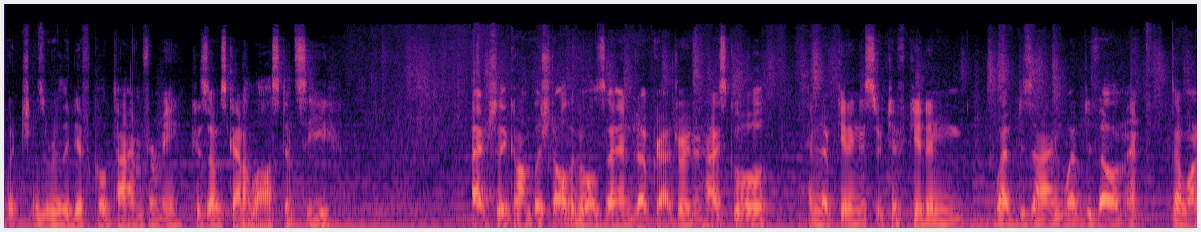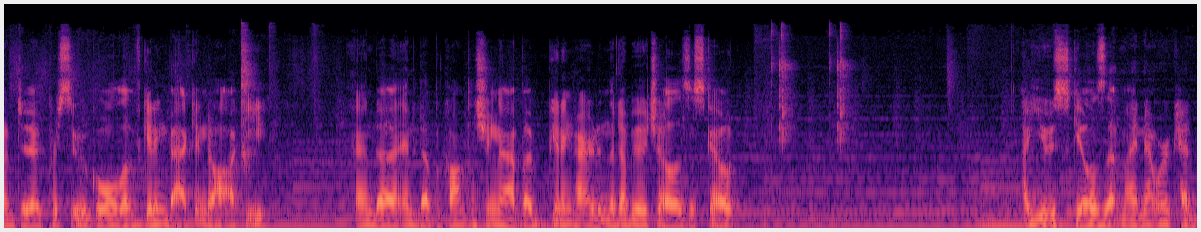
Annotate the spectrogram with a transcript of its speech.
which was a really difficult time for me because I was kind of lost at sea I actually accomplished all the goals. I ended up graduating high school, ended up getting a certificate in web design, web development. I wanted to pursue a goal of getting back into hockey and uh, ended up accomplishing that by getting hired in the WHL as a scout. I used skills that my network had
